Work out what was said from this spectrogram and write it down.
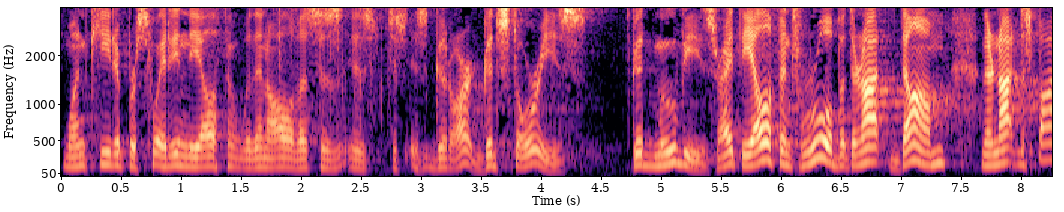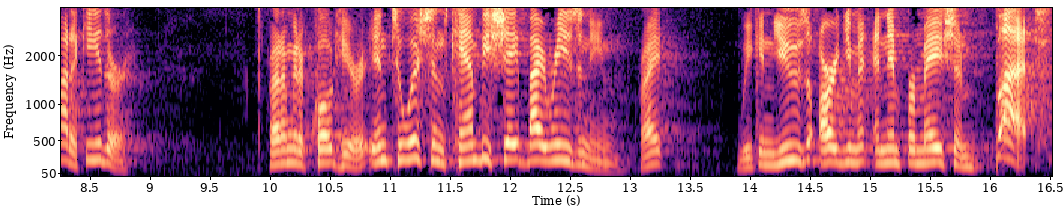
One key to persuading the elephant within all of us is, is just is good art, good stories, good movies, right? The elephants rule, but they're not dumb, they're not despotic either. Right, I'm going to quote here. Intuitions can be shaped by reasoning, right? We can use argument and information, but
